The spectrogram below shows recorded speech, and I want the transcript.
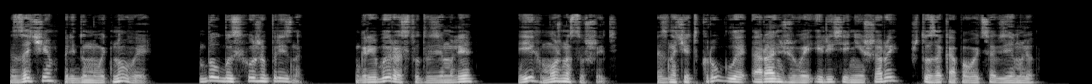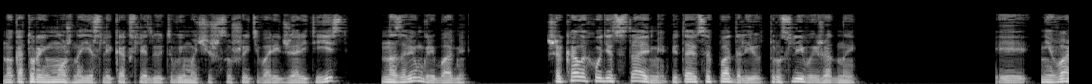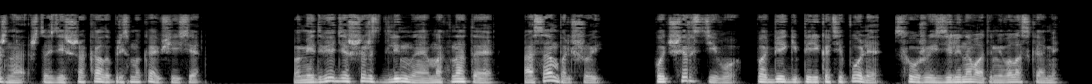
Зачем придумывать новые? Был бы схожий признак. Грибы растут в земле, и их можно сушить. Значит, круглые, оранжевые или синие шары, что закапываются в землю, но которые можно, если как следует вымочишь, сушить, варить, жарить и есть, назовем грибами. Шакалы ходят стаями, питаются падалью, трусливы и жадны. И неважно, что здесь шакалы присмыкающиеся. У медведя шерсть длинная, мохнатая, а сам большой. Хоть шерсть его, побеги перекати поля, схожие с зеленоватыми волосками.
